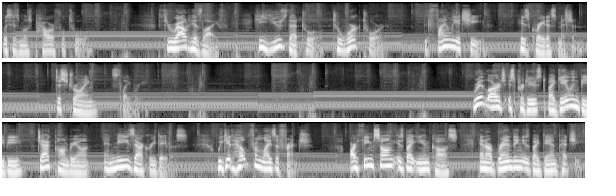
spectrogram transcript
was his most powerful tool. Throughout his life, he used that tool to work toward and finally achieve his greatest mission destroying slavery. Writ Large is produced by Galen Beebe, Jack Pombriant, and me, Zachary Davis. We get help from Liza French. Our theme song is by Ian Koss, and our branding is by Dan Pecci.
